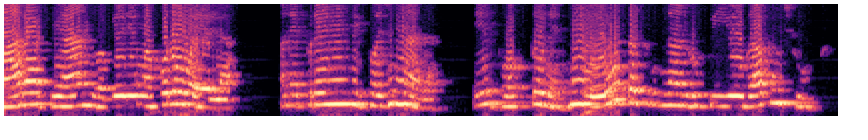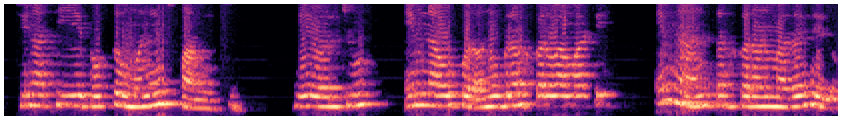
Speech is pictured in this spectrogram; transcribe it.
મારા ધ્યાન વગેરેમાં પરોવાયેલા અને પ્રેમથી ભજનારા એ ભક્તોને હું એવો તત્વજ્ઞાન રૂપી યોગ આપું છું, જેનાથી એ ભક્તો મને જ પામે છે. હે અર્જુન, એમના ઉપર અનુગ્રહ કરવા માટે, એમના અંતઃકરણમાં રહેલો,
